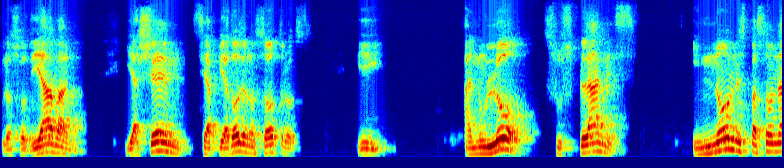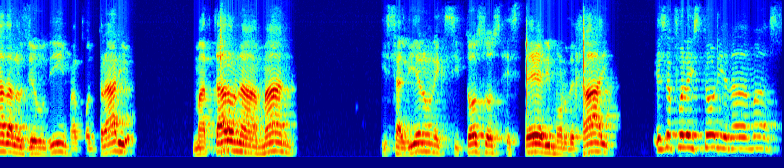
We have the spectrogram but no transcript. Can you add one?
los odiaban, y Hashem se apiadó de nosotros y anuló sus planes y no les pasó nada a los Yehudim, al contrario, mataron a Amán y salieron exitosos Esther y Mordejai. Esa fue la historia nada más.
